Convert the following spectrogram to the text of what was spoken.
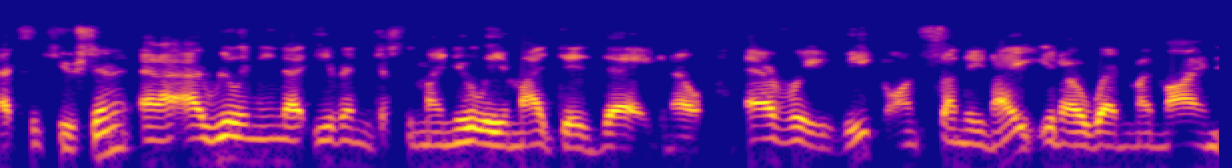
execution. And I, I really mean that even just minutely in my day to day, you know, every week on Sunday night, you know, when my mind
